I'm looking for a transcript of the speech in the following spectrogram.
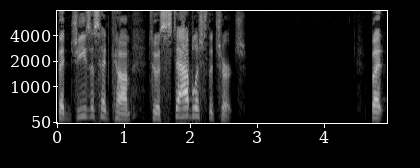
that Jesus had come to establish the church. But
